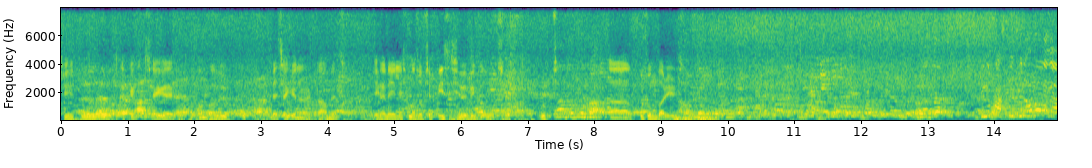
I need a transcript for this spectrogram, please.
যেহেতু এক এক জায়গায় এক এক রকমভাবে বেচা কেনার একটা আমেজ, এখানে ইলিশ মাছ হচ্ছে পিস হিসেবে বিক্রি হচ্ছে রূপচা কুটুম বাড়ির কিন্তু পাঁচ কেজি হবে না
